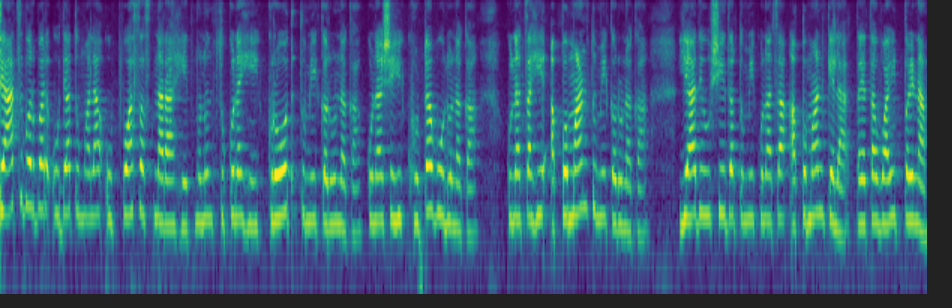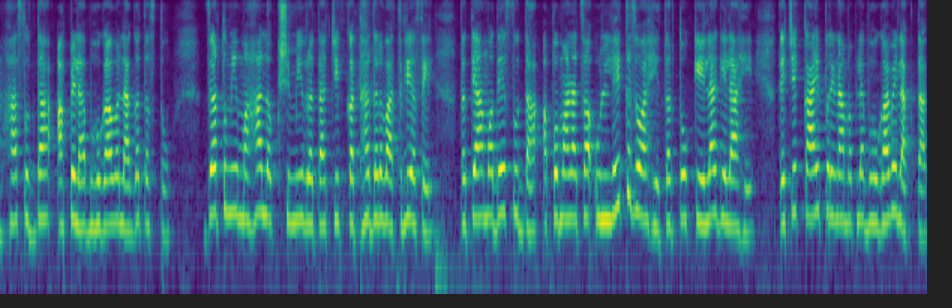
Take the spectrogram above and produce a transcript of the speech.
त्याचबरोबर उद्या तुम्हाला उपवास असणार आहेत म्हणून चुकूनही क्रोध तुम्ही करू नका. कुणाशीही खोटं बोलू नका. कुणाचाही अपमान तुम्ही करू नका. या दिवशी जर तुम्ही कुणाचा अपमान केला तर याचा वाईट परिणाम हा सुद्धा आपल्याला भोगावा लागत असतो. जर तुम्ही महालक्ष्मी व्रताची कथा जर वाचली असेल तर त्यामध्ये सुद्धा अपमानाचा उल्लेख जो आहे तर तो केला गेला आहे. त्याचे काय परिणाम आपल्या भोगावे लागतात?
